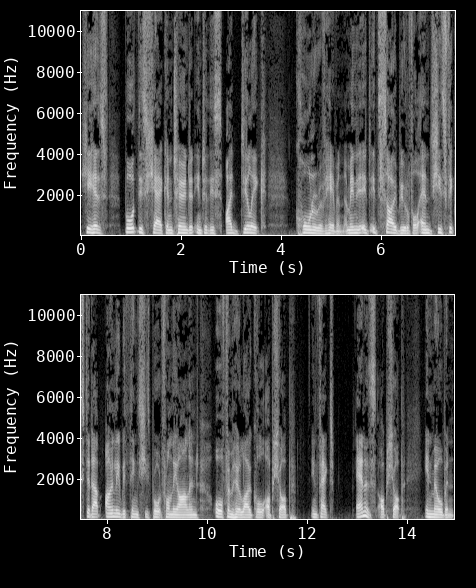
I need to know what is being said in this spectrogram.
She has bought this shack and turned it into this idyllic corner of heaven. I mean, it, it's so beautiful. And she's fixed it up only with things she's brought from the island or from her local op shop. In fact, Anna's op shop in Melbourne,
